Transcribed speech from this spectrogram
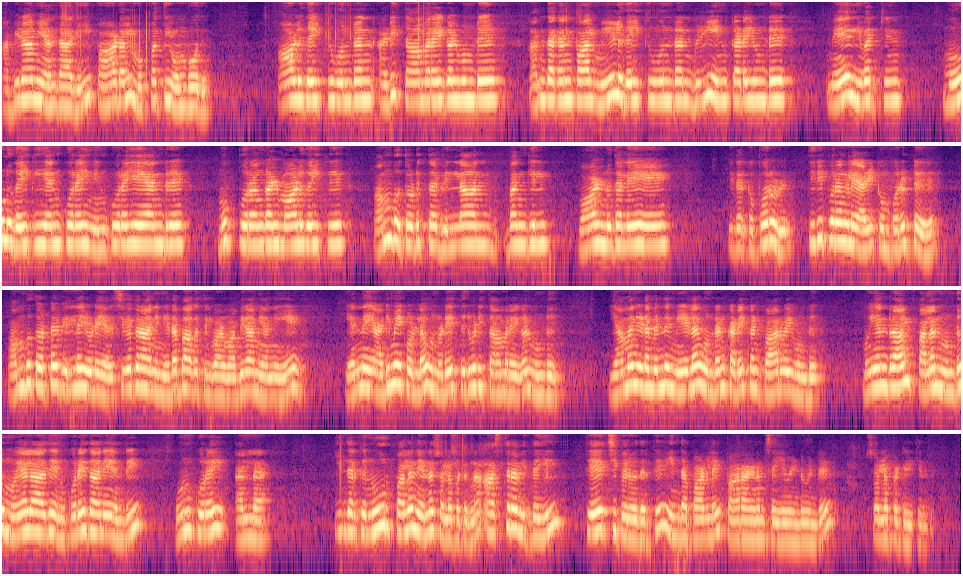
அபிராமி அந்தாதி பாடல் முப்பத்தி ஒம்பது. ஆளுகைக்கு உன்றன் அடித்தாமரைகள் உண்டு அந்தகன் பால் மீளுகைக்கு உன்றன் விழியின் கடையுண்டு மேல் இவற்றின் மூணுகைக்கு என் குறை நின் குறையே அன்று. முப்புறங்கள் மாளுகைக்கு அம்பு தொடுத்த வில்லான் பங்கில் வாழ்நுதலே. இதற்கு பொருள் திரிபுறங்களை அழிக்கும் பொருட்டு அம்பு தொட்ட வில்லையுடைய சிவபிரானின் இடபாகத்தில் வாழும் அபிராமி அன்னையே என்னை அடிமை கொள்ள உன்னுடைய திருவடி தாமரைகள் உண்டு. யமனிடமிருந்து மீள உன்றன் கடைக்கண் பார்வை உண்டு. முயன்றால் பலன் உண்டு முயலாது என் குறைதானே அன்றி உன் குறை அல்ல. இதற்கு நூறு பலன் என்ன சொல்லப்பட்டிருக்குன்னா அஸ்திர வித்தையில் தேர்ச்சி பெறுவதற்கு இந்த பாடலை பாராயணம் செய்ய வேண்டும் என்று சொல்லப்பட்டிருக்கிறது.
